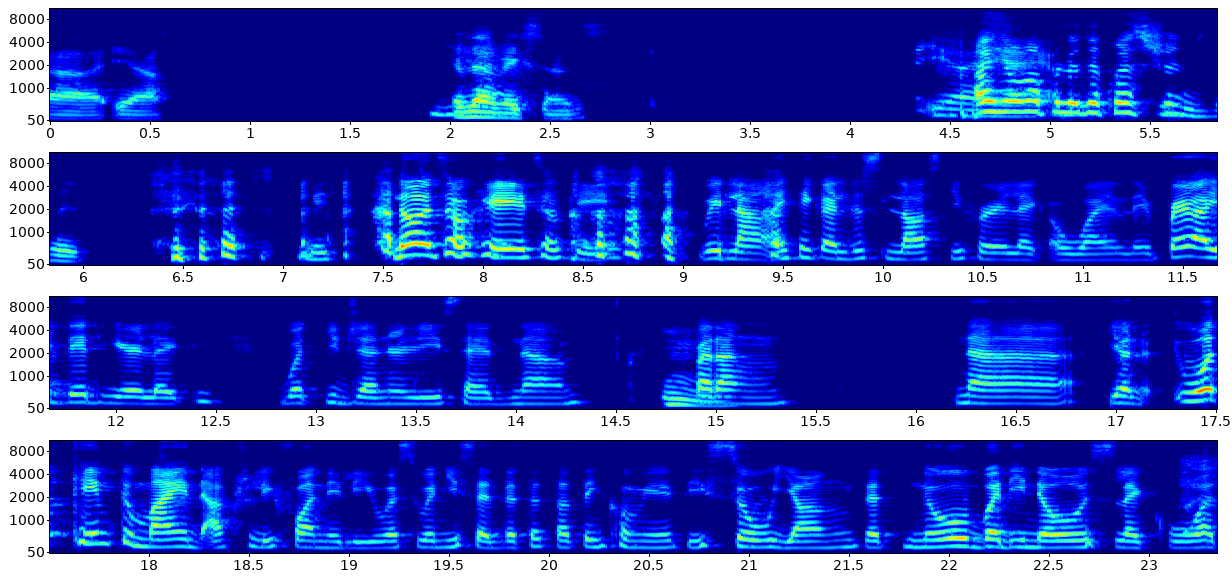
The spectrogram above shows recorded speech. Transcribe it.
uh yeah, Yeah. if that makes sense yeah, i yeah, yeah. pala the question wait No, it's okay. It's okay. Wait lang. I think I just lost you for like a while there. But I did hear like what you generally said na Mm. parang na yun. What came to mind actually funnily was when you said that the tutting community is so young that nobody knows like what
